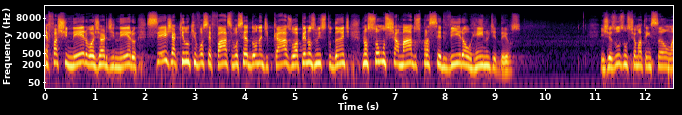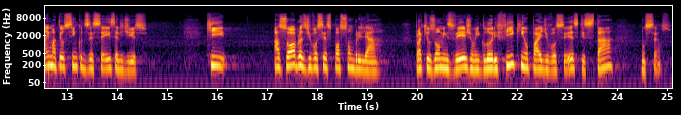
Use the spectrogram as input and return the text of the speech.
é faxineiro ou jardineiro, seja aquilo que você faz, se você é dona de casa ou apenas um estudante, nós somos chamados para servir ao reino de Deus. E Jesus nos chama a atenção, lá em Mateus 5,16, ele diz: que as obras de vocês possam brilhar, para que os homens vejam e glorifiquem o Pai de vocês que está nos céus.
